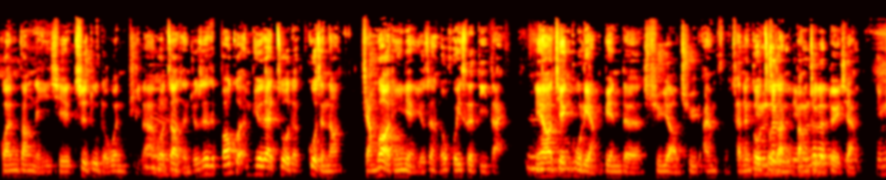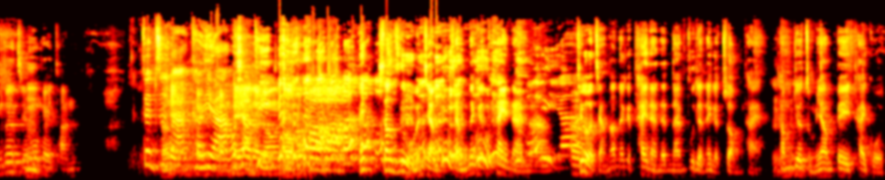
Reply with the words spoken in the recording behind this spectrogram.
官方的一些制度的问题啦，嗯或造成就是包括 NPO 在做的过程当中，讲不好听一点，有时候很多灰色地带，嗯你要兼顾两边的需要去安抚，才能够做到你帮助的对象。你们这个节目可以谈政治吗？可以啊，我想听。上次我们讲讲那个泰南啊可，以啊，就有讲到那个泰南的南部的那个状态，嗯他们就怎么样被泰国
